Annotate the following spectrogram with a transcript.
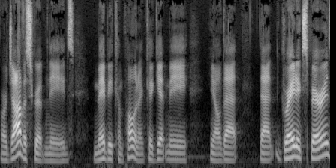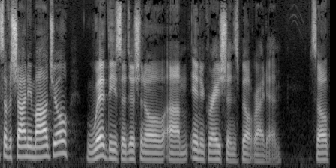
or JavaScript needs, maybe Component could get me, you know, that that great experience of a Shiny module with these additional um, integrations built right in. So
